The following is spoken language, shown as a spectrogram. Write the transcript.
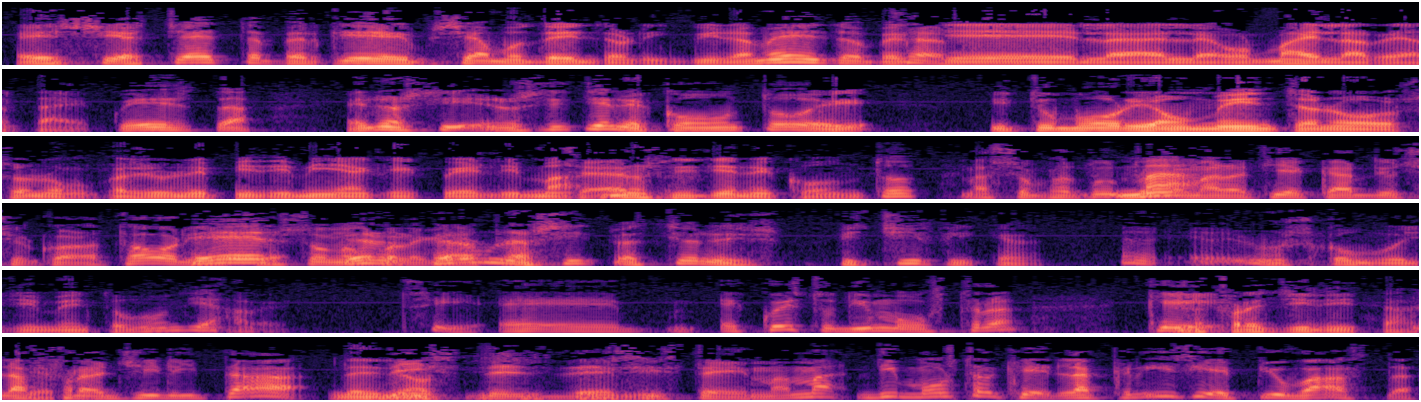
e si accetta perché siamo dentro l'inquinamento, perché Certo. la- la- ormai la realtà è questa e non si, non si tiene conto e i tumori aumentano, sono quasi un'epidemia anche quelli, ma Certo. non si tiene conto. ma soprattutto Ma- le malattie cardiocircolatorie Per, che sono per- collegate. per una situazione specifica è è uno sconvolgimento mondiale. Sì, e questo dimostra che La fragilità la fragilità dei del, del sistema, ma dimostra che la crisi è più vasta,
